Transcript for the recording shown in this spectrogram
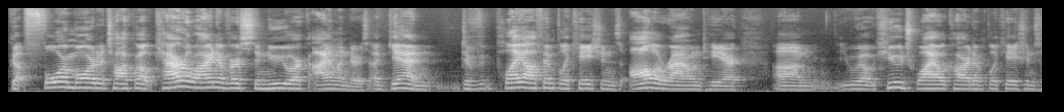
got four more to talk about. Carolina versus the New York Islanders. Again, playoff implications all around here. Um, you know, huge wild card implications.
